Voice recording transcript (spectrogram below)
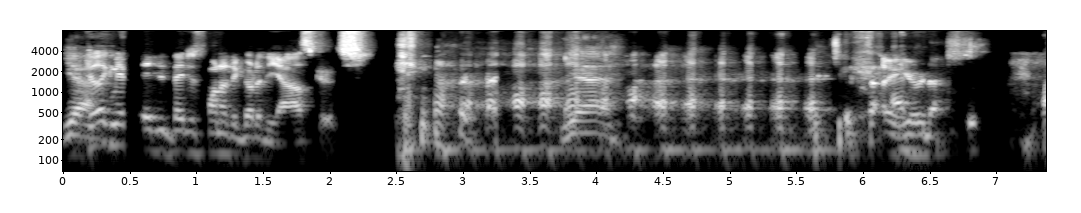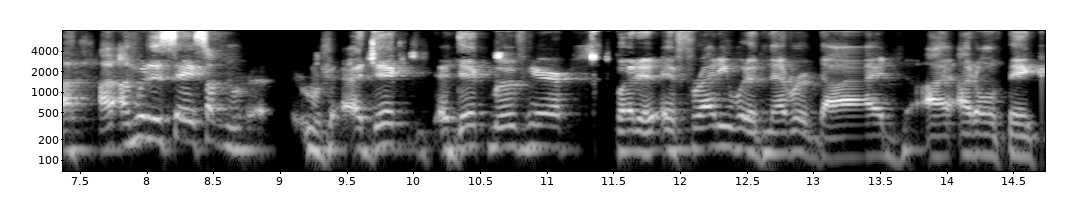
Yeah, I feel like maybe they, they just wanted to go to the Oscars. yeah. I, am going to say something a dick a dick move here, but if Freddie would have never died, I, I don't think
